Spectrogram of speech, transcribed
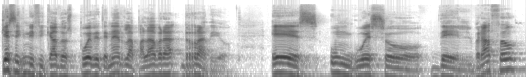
¿Qué significados puede tener la palabra radio? ¿Es un hueso del brazo?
